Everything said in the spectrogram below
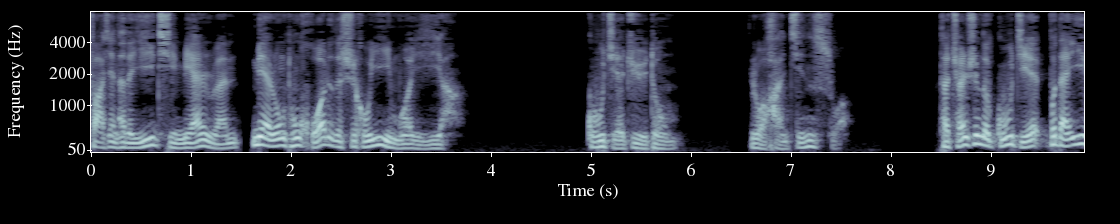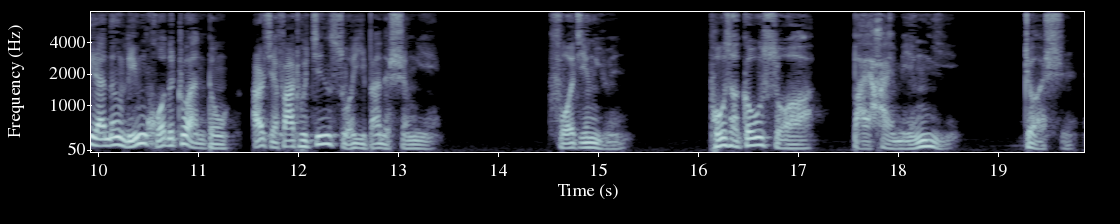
发现他的遗体绵软，面容同活着的时候一模一样。骨节巨动，若含金锁。他全身的骨节不但依然能灵活的转动，而且发出金锁一般的声音。佛经云：“菩萨钩锁，百害明矣。”这时，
